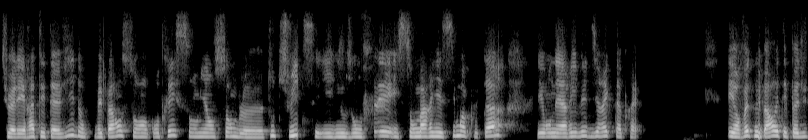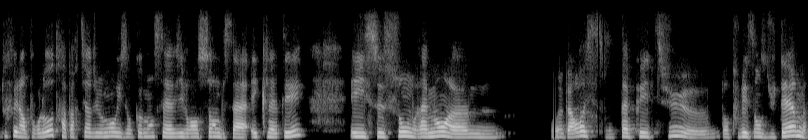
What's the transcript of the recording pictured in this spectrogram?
tu allais rater ta vie. Donc mes parents se sont rencontrés, ils se sont mis ensemble euh, tout de suite. Ils nous ont fait, ils se sont mariés six mois plus tard et on est arrivé direct après. Et en fait, mes parents étaient pas du tout faits l'un pour l'autre. À partir du moment où ils ont commencé à vivre ensemble, ça a éclaté et ils se sont vraiment, euh, mes parents ils se sont tapés dessus euh, dans tous les sens du terme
